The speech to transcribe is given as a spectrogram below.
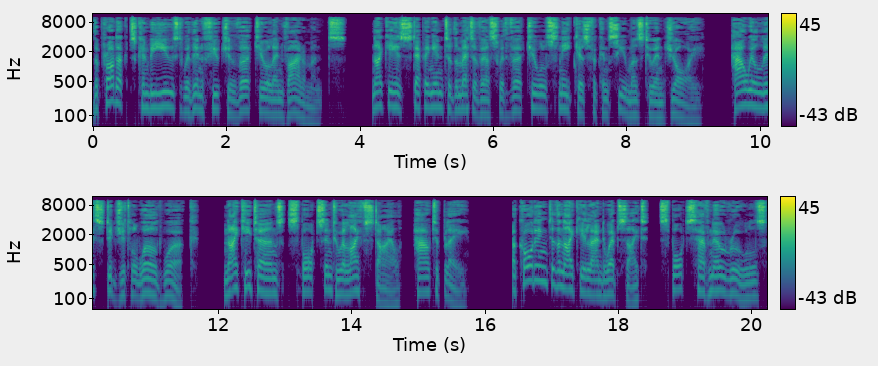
The products can be used within future virtual environments. Nike is stepping into the metaverse with virtual sneakers for consumers to enjoy. How will this digital world work? Nike turns sports into a lifestyle, how to play. According to the Nike Land website, sports have no rules,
